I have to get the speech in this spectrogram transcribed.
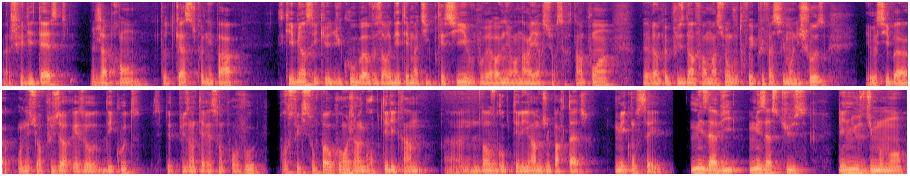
Euh, je fais des tests, j'apprends. Podcast, je connais pas. Ce qui est bien, c'est que du coup, bah, vous aurez des thématiques précises, vous pouvez revenir en arrière sur certains points, vous avez un peu plus d'informations, vous trouvez plus facilement les choses. Et aussi, bah, on est sur plusieurs réseaux d'écoute, c'est peut-être plus intéressant pour vous. Pour ceux qui ne sont pas au courant, j'ai un groupe Telegram. Euh, dans ce groupe Telegram, je partage mes conseils, mes avis, mes astuces, les news du moment,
